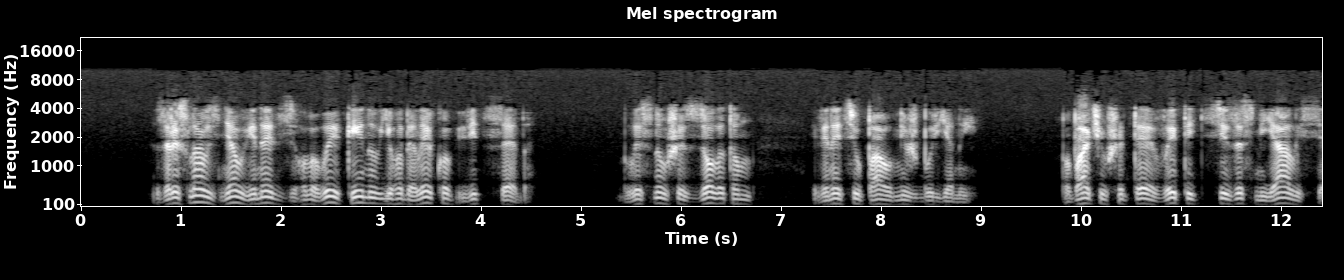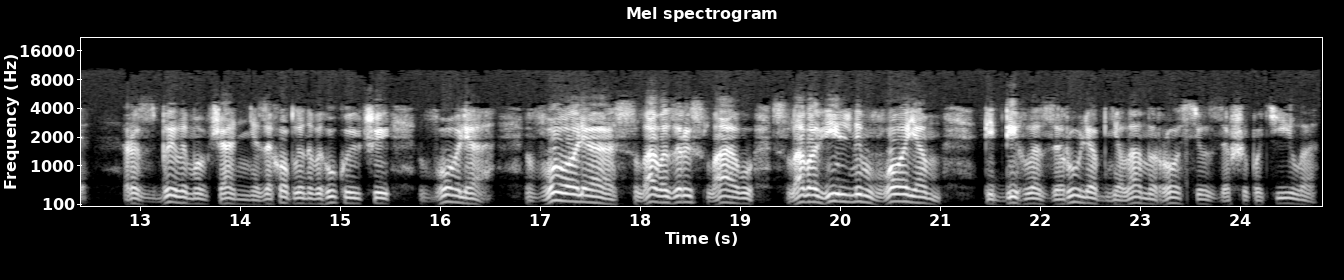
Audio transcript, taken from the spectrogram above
Зарислав зняв вінець з голови, кинув його далеко від себе. Блиснувши золотом, вінець упав між бур'яни. Побачивши те, витидці засміялися, розбили мовчання, захоплено вигукуючи Воля, Воля, слава Зариславу, слава вільним воям! Підбігла за руля, обняла Миросю, зашепотіла.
